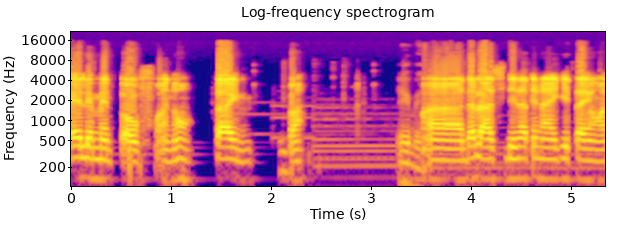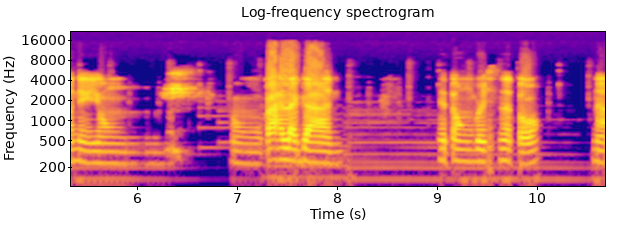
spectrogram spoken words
element of ano time, di ba? Amen. Uh, dalas din natin nakikita yung ano yung yung kahalagahan nitong verse na to na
